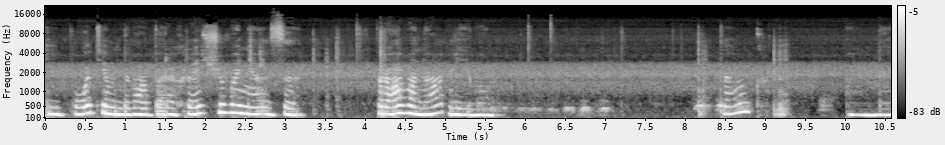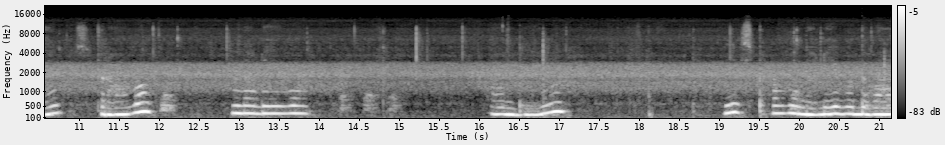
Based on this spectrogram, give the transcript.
І потім два перехрещування з права на ліво. Так, один справа наліво. Один. Справа наліво два.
